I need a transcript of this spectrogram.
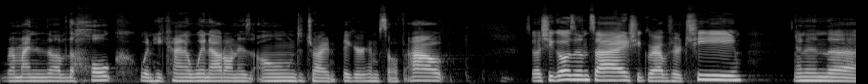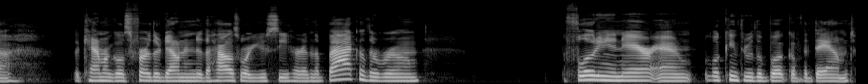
reminded them of the Hulk when he kind of went out on his own to try and figure himself out. So she goes inside. She grabs her tea, and then the the camera goes further down into the house where you see her in the back of the room, floating in air and looking through the book of the damned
